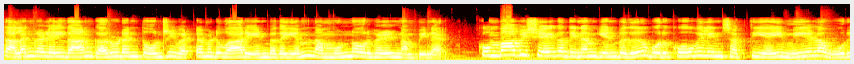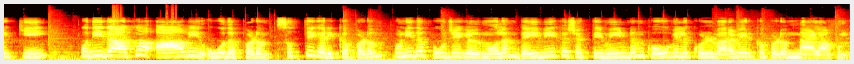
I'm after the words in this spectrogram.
தலங்களில்தான் கருடன் தோன்றி வட்டமிடுவார் என்பதையும் நம் முன்னோர்கள் நம்பினர். கும்பாபிஷேக தினம் என்பது ஒரு கோவிலின் சக்தியை மீள உருக்கி புதிதாக ஆவி ஊதப்படும் சுத்திகரிக்கப்படும் புனித பூஜைகள் மூலம் தெய்வீக சக்தி மீண்டும் கோவிலுக்குள் வரவேற்கப்படும் நாளாகும்.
